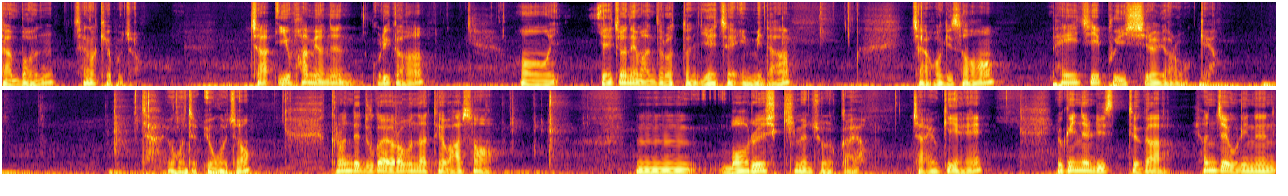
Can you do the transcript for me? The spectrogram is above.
자 한번 생각해보죠. 자, 이 화면은 우리가 어, 예전에 만들었던 예제입니다. 자, 거기서 페이지 VC를 열어볼게요. 자, 요거, 요거죠. 그런데 누가 여러분한테 와서 음, 뭐를 시키면 좋을까요? 자, 여기에 여기 있는 리스트가 현재 우리는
